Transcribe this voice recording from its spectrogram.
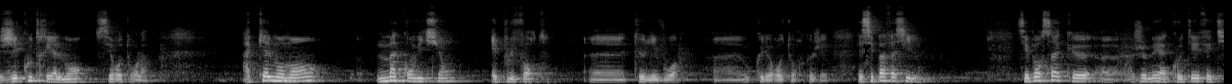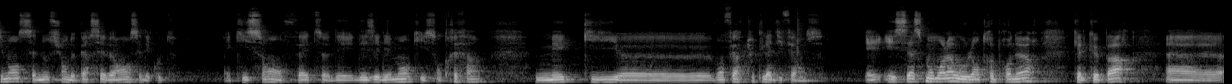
j'écoute réellement ces retours-là? À quel moment ma conviction est plus forte euh, que les voix ou que les retours que j'ai? Et c'est pas facile. C'est pour ça que je mets à côté effectivement cette notion de persévérance et d'écoute et qui sont en fait des, éléments qui sont très fins, mais qui euh, vont faire toute la différence. Et, c'est à ce moment-là où l'entrepreneur, quelque part, euh,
